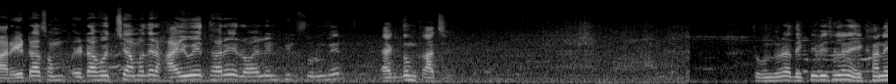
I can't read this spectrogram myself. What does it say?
আর এটা এটা হচ্ছে আমাদের হাইওয়ের ধারে রয়্যাল এনফিল্ড শোরুমের একদম কাছে। তো বন্ধুরা, দেখতে পেয়েছিলেন, এখানে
